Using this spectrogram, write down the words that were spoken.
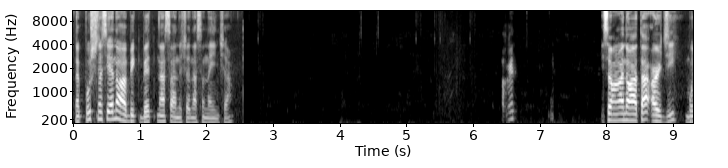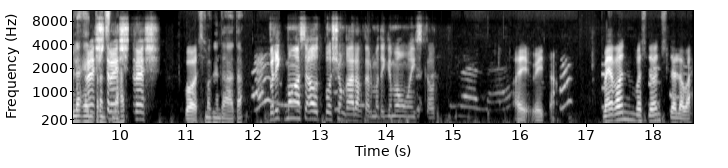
Nag-push na si ano ah, Big Bet. Nasa ano siya? Nasa 9 siya. Bakit? Isang ano ata, RG. Mula Trash, entrance trash, lahat. trash. Boss. Maganda ata. Balik mo nga sa outpost yung character mo. Tignan mo kung may scout. Ay, wait lang. Meron, boss Dons, dalawa.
